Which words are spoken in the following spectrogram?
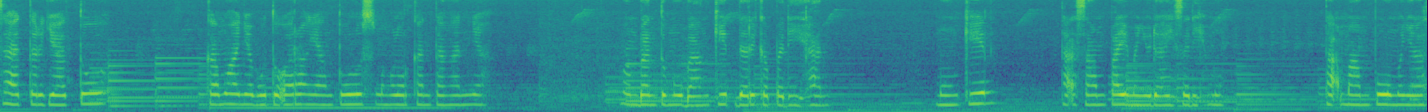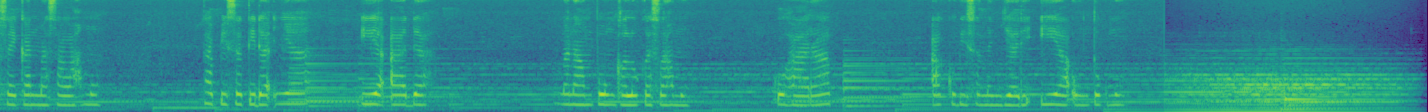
Saat terjatuh, kamu hanya butuh orang yang tulus mengelurkan tangannya, membantumu bangkit dari kepedihan. Mungkin tak sampai menyudahi sedihmu, tak mampu menyelesaikan masalahmu, tapi setidaknya ia ada menampung keluh kesahmu. Kuharap aku bisa menjadi ia untukmu.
